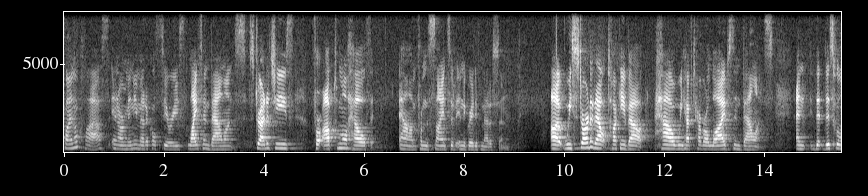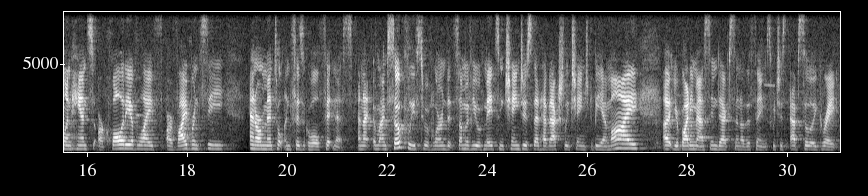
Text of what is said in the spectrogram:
Final class in our mini medical series, Life in Balance Strategies for Optimal Health um, from the Science of Integrative Medicine. Uh, we started out talking about how we have to have our lives in balance and that this will enhance our quality of life, our vibrancy, and our mental and physical fitness. And I, am so pleased to have learned that some of you have made some changes that have actually changed BMI uh, your body mass index, and other things, which is absolutely great.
